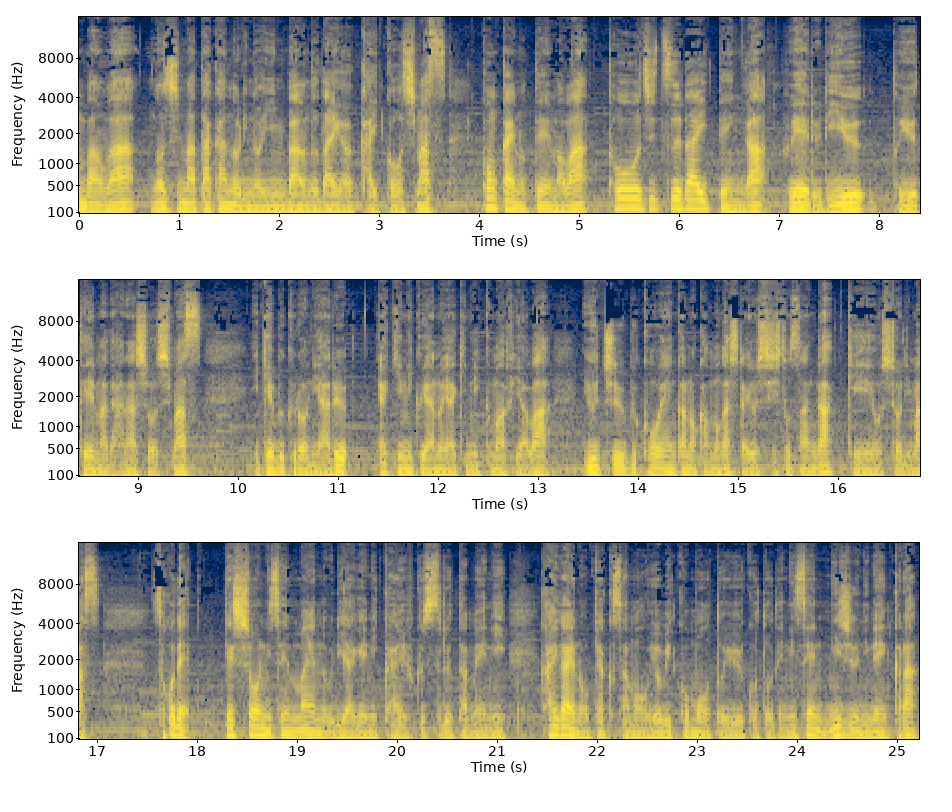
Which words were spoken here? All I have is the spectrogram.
んばんは。野島貴則のインバウンド大学開校します。今回のテーマは当日来店が増える理由というテーマで話をします。池袋にある焼肉屋の焼肉マフィアは YouTube 講演家の鴨頭義人さんが経営をしております。そこで月賞2000万円の売り上げに回復するために海外のお客様を呼び込もうということで2022年から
